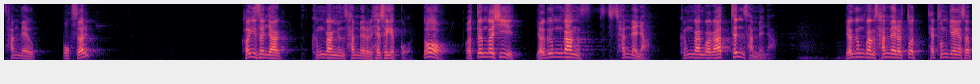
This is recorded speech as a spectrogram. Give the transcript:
산매의 몫을. 거기서 이제 금강윤 산매를 해석했고 또 어떤 것이 여금강 산매냐 금강과 같은 산매냐 여금강 산매를 또 대품경에서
